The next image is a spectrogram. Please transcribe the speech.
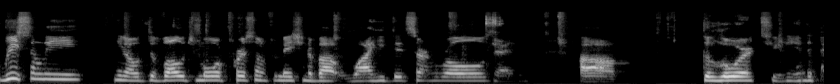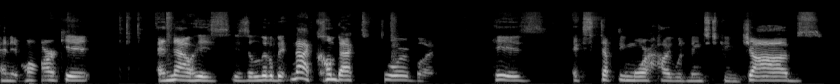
recently, you know, divulged more personal information about why he did certain roles and um, the lure to the independent market. And now his is a little bit not comeback tour, but his accepting more Hollywood mainstream jobs.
